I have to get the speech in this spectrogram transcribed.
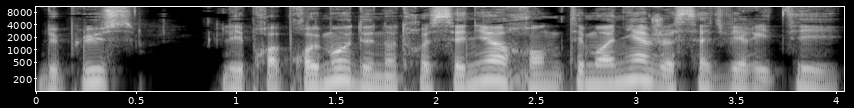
De plus, les propres mots de notre Seigneur rendent témoignage à cette vérité.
